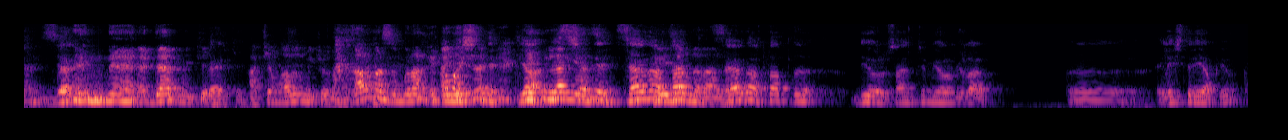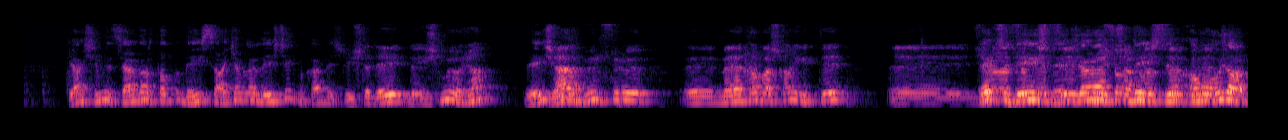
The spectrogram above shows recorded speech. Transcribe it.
senin ne der mi ki? Belki. Hakem kalır mı ki o zaman? Kalmasın bırak. ya. Ama şimdi ya biz şimdi gelsin. Serdar, Tat. Serdar Tatlı diyoruz. Hani tüm yorumcular e, eleştiri yapıyor. Ya şimdi Serdar Tatlı değişse hakemler değişecek mi kardeşim? İşte de- değişmiyor hocam. Değişmiyor. Yani bir sürü e, MYK başkanı gitti. E, Hepsi değişti, jenerasyon değişti ama hocam,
